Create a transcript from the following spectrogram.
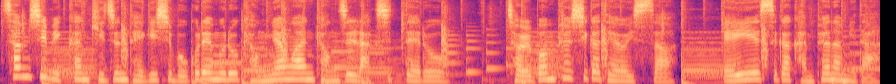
32칸 기준 125g으로 경량화한 경질 낚싯대로 절번 표시가 되어 있어 AS가 간편합니다.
